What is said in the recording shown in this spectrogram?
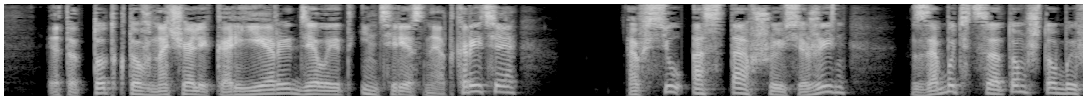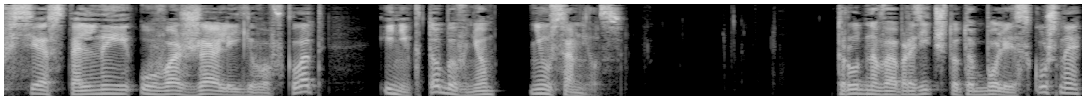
— это тот, кто в начале карьеры делает интересные открытия, а всю оставшуюся жизнь — заботиться о том, чтобы все остальные уважали его вклад, и никто бы в нем не усомнился. Трудно вообразить что-то более скучное,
